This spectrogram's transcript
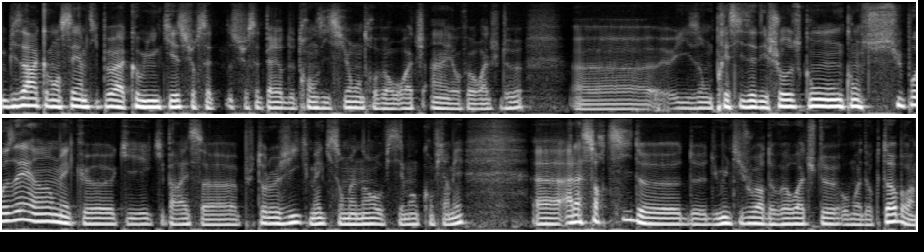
Blizzard a commencé un petit peu à communiquer sur cette, sur cette période de transition entre Overwatch 1 et Overwatch 2. Euh, ils ont précisé des choses qu'on qu'on supposait, hein, mais que, qui, paraissent euh, plutôt logiques, mais qui sont maintenant officiellement confirmées. À la sortie du multijoueur d'Overwatch 2 au mois d'octobre,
